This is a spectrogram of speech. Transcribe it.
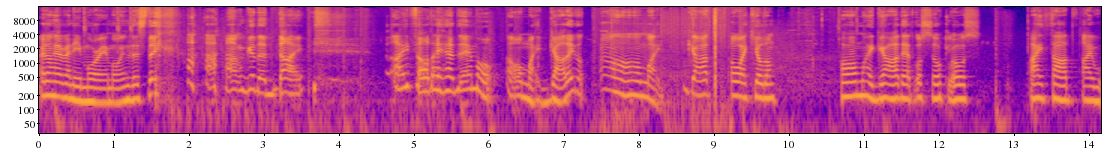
I don't have any more ammo in this thing. I'm gonna die. I thought I had ammo. Oh my god, I don't... Oh my god. Oh, I killed him. Oh my god, that was so close. I thought I,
